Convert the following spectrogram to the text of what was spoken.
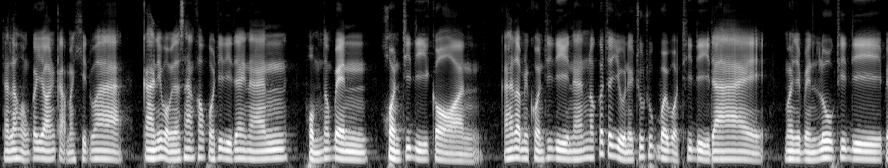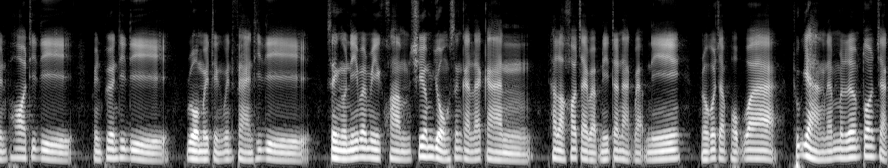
แต่แล้วผมก็ย้อนกลับมาคิดว่า การที่ผมจะสร้างครอบครัวที่ดีได้นั้น ผมต้องเป็นคนที่ดีก่อน การที่เราเป็นคนที่ดีนั้น เราก็จะอยู่ในทุกๆบริบทที่ดีได้ มันจะเป็นลูกที่ดี เป็นพ่อที่ดี เป็นเพื่อนที่ดี รวมไปถึงเป็นแฟนที่ดี สิ่งเหล่านี้มันมีความเชื่อมโยงซึ่งกันและกัน ถ้าเราเข้าใจแบบนี้ตระหนักแบบนี้ เราก็จะพบว่าทุกอย่างนั้นมันเริ่มต้นจาก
